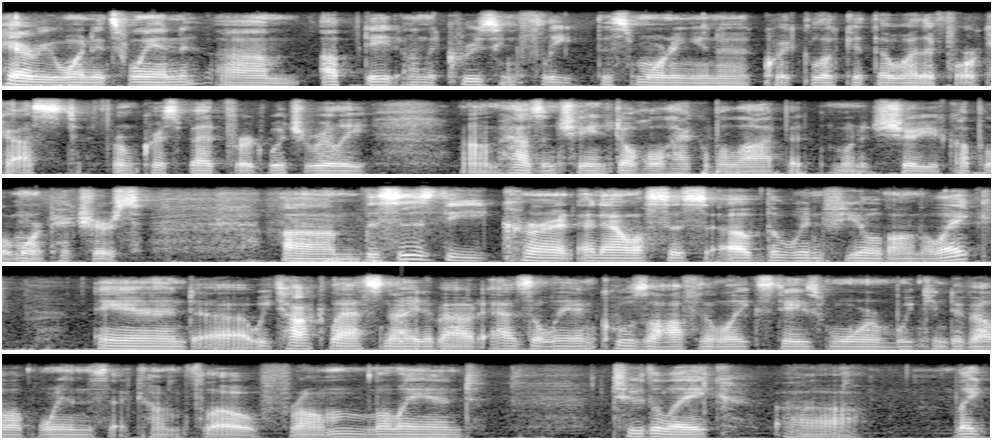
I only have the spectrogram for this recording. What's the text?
Hey everyone, it's Win. Um, update on the cruising fleet this morning and a quick look at the weather forecast from Chris Bedford, which really um, hasn't changed a whole heck of a lot, but wanted to show you a couple of more pictures. Um, this is the current analysis of the wind field on the lake. And uh, we talked last night about as the land cools off and the lake stays warm, we can develop winds that come flow from the land to the lake. Uh, lake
